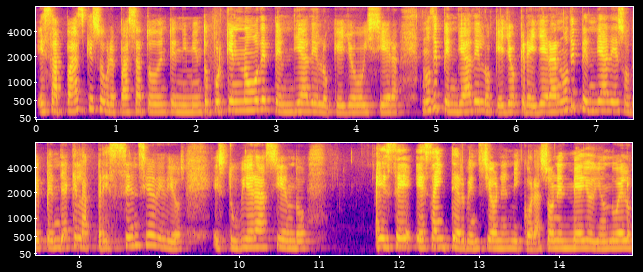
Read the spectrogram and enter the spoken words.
esa paz que sobrepasa todo entendimiento, porque no dependía de lo que yo hiciera, no dependía de lo que yo creyera, no dependía de eso, dependía que la presencia de Dios estuviera haciendo ese, esa intervención en mi corazón en medio de un duelo,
